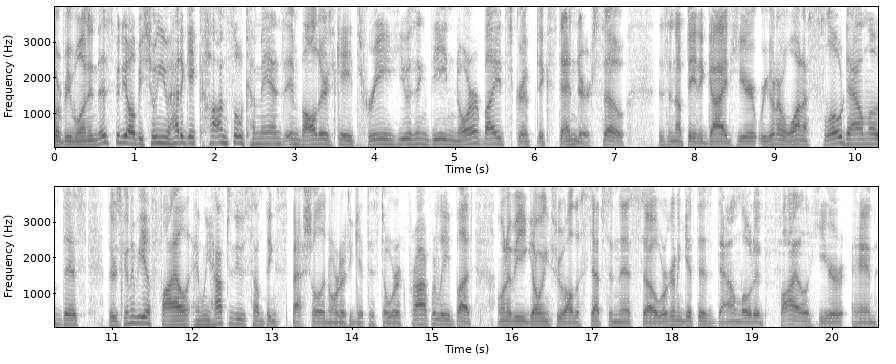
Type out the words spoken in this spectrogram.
everyone, in this video I'll be showing you how to get console commands in Baldur's Gate 3 using the Norbyte script extender. So, this is an updated guide here. We're going to want to slow download this. There's going to be a file and we have to do something special in order to get this to work properly, but I want to be going through all the steps in this. So we're going to get this downloaded file here and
